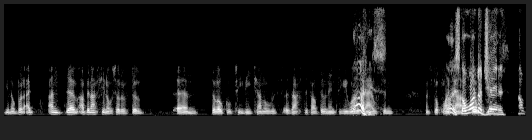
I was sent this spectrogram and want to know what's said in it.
you know, but I and um, I've been asked, you know, sort of the um, the local TV channel has, has asked if I'll do an interview when it's Nice. out and and stuff like Nice. that. No So- wonder Jane is no,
